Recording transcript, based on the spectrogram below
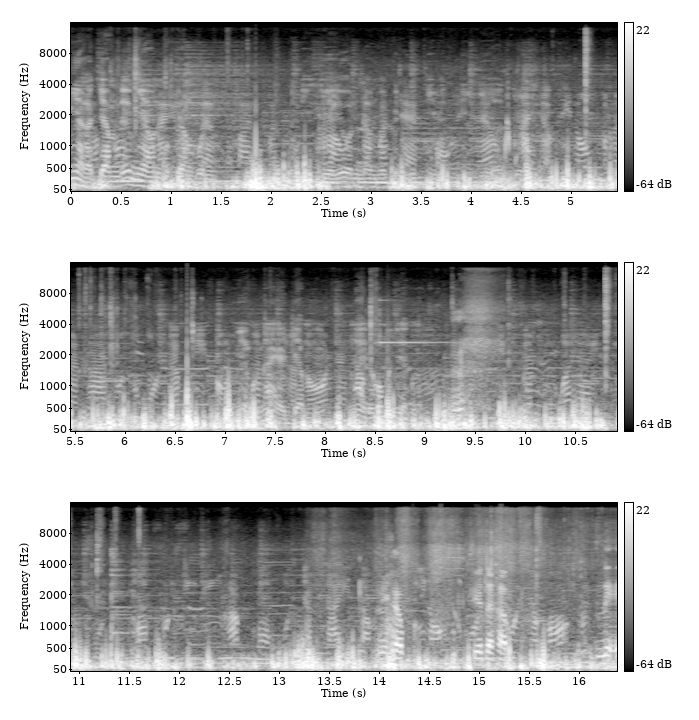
เมียกับจำได้เมียมันเพียงคนดีเยอะยนมันเป็นทีมดีเยอะเมียก็น่าจะจำน่าจะเขามาเรียนนี่ครับเสร็จแล้วครับนี่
